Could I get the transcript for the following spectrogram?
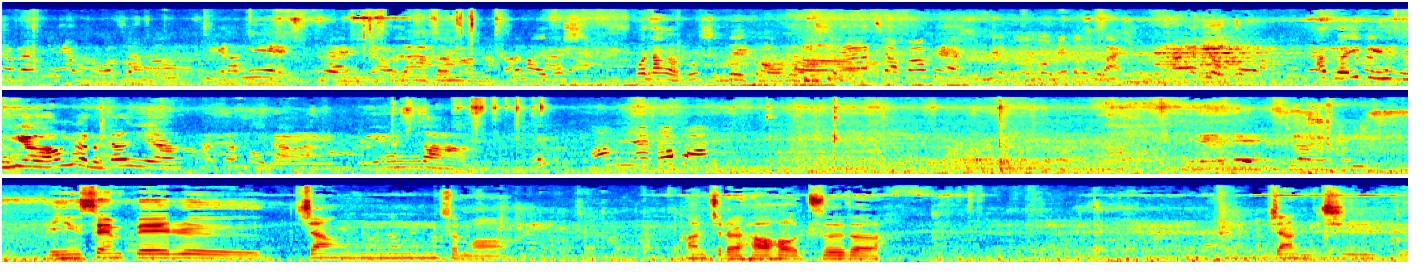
要不要面？要多少啊？不要面，太小了。真嘛？啊，那个我那个都是内裤吼。小包开。啊，佢已經有啊，有兩間嘢啊。啊，真冇夠啦。有啦。我們有多少？林森北路酱什么？看起来。好好吃的酱鸡龟。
